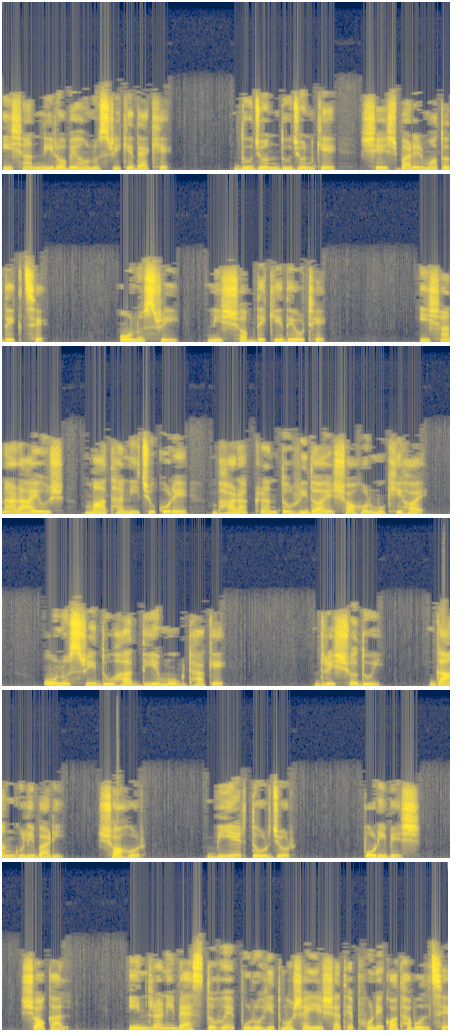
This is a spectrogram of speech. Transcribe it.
ঈশান নীরবে অনুশ্রীকে দেখে। দুজন দুজনকে শেষবারের মতো দেখছে। অনুশ্রী নিঃশব্দে কেঁদে ওঠে। ঈশান আর আয়ুষ মাথা নিচু করে ভারাক্রান্ত হৃদয়ে শহরমুখী হয়। অনুশ্রী দুহাত দিয়ে মুখ ঢাকে। দৃশ্য দুই গাঙ্গুলি বাড়ি শহর। বিয়ের তোড়জোড়। পরিবেশ। সকাল। ইন্দ্রাণী ব্যস্ত হয়ে পুরোহিত মশাইয়ের সাথে ফোনে কথা বলছে।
